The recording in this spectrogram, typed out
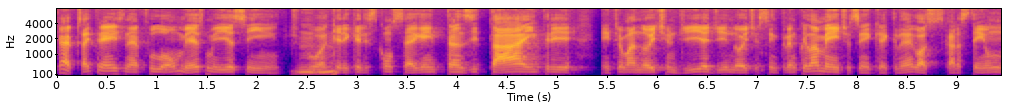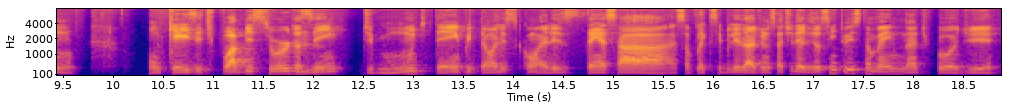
É, Psytrance, né? Full on mesmo. E assim, tipo, Uhum. aquele que eles conseguem transitar entre, entre uma noite e um dia, dia e noite, assim, tranquilamente. Assim, que é aquele negócio. Os caras têm um, um case, tipo, absurdo, Uhum. assim, de muito tempo. Então, eles, com- eles têm essa, essa flexibilidade no set deles. Eu sinto isso também, né? Tipo, de,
